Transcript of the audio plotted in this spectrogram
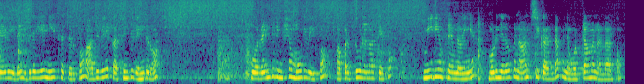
தேவையில்லை. இதுலேயே நீர் சத்து இருக்கும். அதுவே கசிஞ்சு வெந்துடும் ஒரு ரெண்டு நிமிஷம் மூடி வைப்போம். அப்புறம் தூளெல்லாம் சேர்ப்போம். மீடியம் ஃப்ளேமில் வைங்க. முடிஞ்ச அளவுக்கு நான்ஸ்டிக்காக இருந்தால் கொஞ்சம் ஒட்டாமல் நல்லாயிருக்கும்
